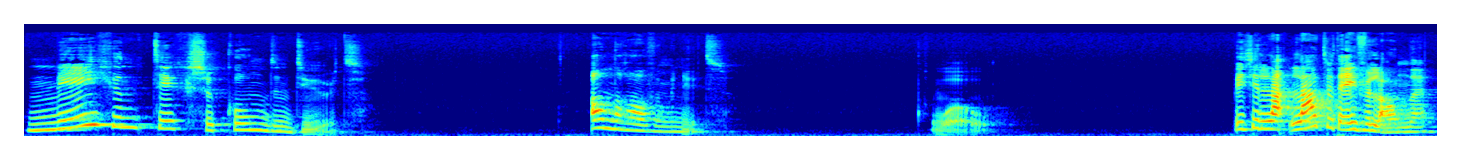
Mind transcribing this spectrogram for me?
90 seconden duurt. Anderhalve minuut. Wow. Weet je, la laat het even landen.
